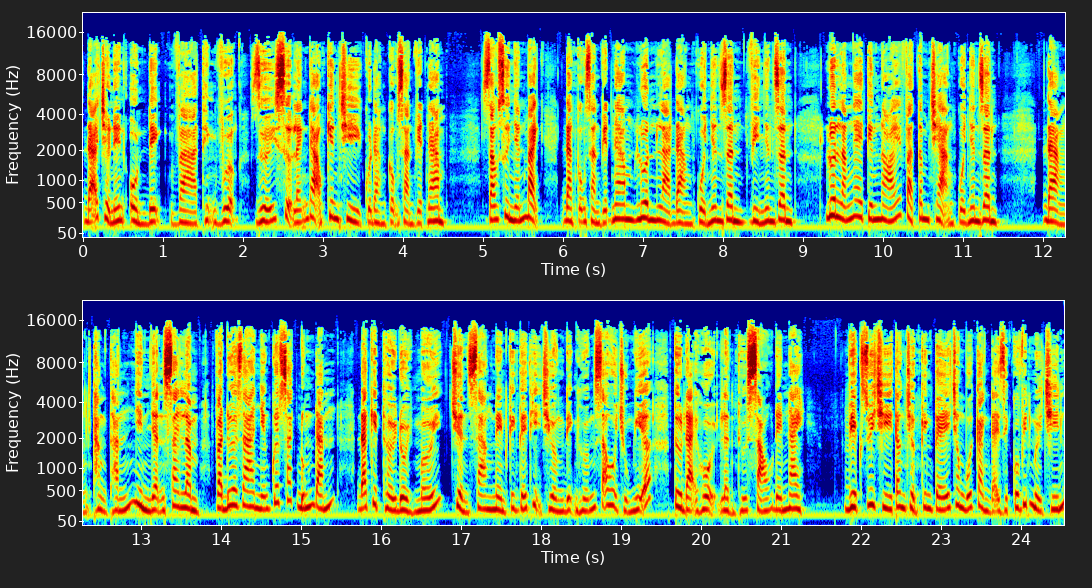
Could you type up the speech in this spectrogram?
đã trở nên ổn định và thịnh vượng dưới sự lãnh đạo kiên trì của Đảng Cộng sản Việt Nam. Giáo sư nhấn mạnh, Đảng Cộng sản Việt Nam luôn là đảng của nhân dân vì nhân dân, luôn lắng nghe tiếng nói và tâm trạng của nhân dân, Đảng thẳng thắn nhìn nhận sai lầm và đưa ra những quyết sách đúng đắn, đã kịp thời đổi mới, chuyển sang nền kinh tế thị trường định hướng xã hội chủ nghĩa từ đại hội lần thứ 6 đến nay. Việc duy trì tăng trưởng kinh tế trong bối cảnh đại dịch COVID-19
